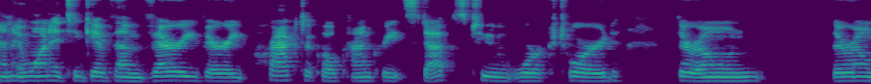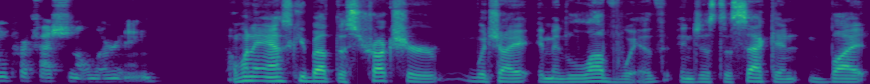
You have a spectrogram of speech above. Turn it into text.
And I wanted to give them very very practical concrete steps to work toward their own their own professional learning. I want to ask you about the structure, which I am in love with in just a second, but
